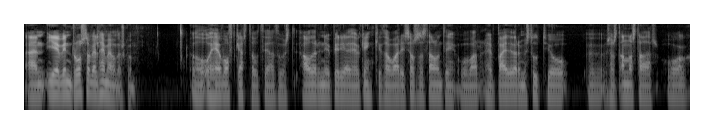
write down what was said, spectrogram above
En ég vinn rosa vel heima á mér sko. Og, og hef oft gert þá því að þú veist, áður en ég byrjaði hjá Gengi þá var ég sjálfstæðstarfandi og var, hef bæði verið með stúdjó uh, semst annar staðar og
